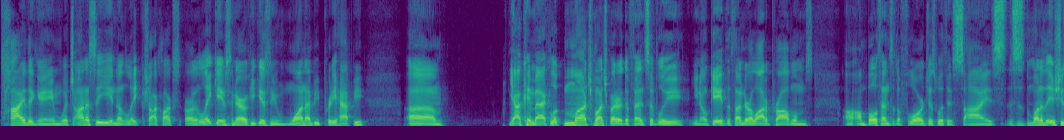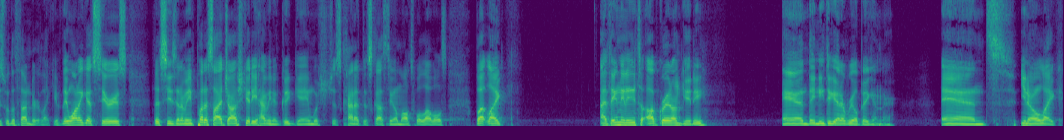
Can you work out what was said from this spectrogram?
tie the game. Which honestly, in a late shot clocks or a late game scenario, if he gives me one, I'd be pretty happy. Um, I came back, looked much, much better defensively. You know, gave the Thunder a lot of problems uh, on both ends of the floor just with his size. This is one of the issues with the Thunder. Like, if they want to get serious this season, I mean, put aside Josh Giddey having a good game, which is kind of disgusting on multiple levels, but like, I think they need to upgrade on Giddey and they need to get a real big in there. And, you know, like,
